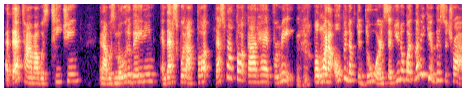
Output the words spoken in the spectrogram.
At that time, I was teaching, and I was motivating, and that's what I thought. That's what I thought God had for me. Mm-hmm. But when I opened up the door and said, "You know what? Let me give this a try,"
